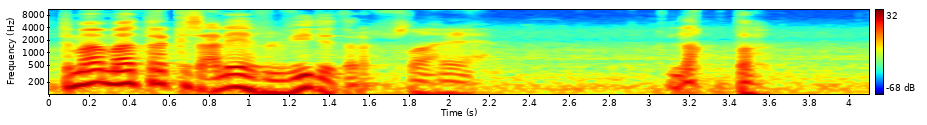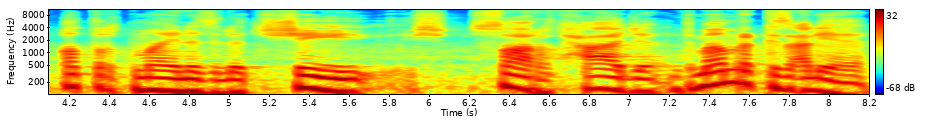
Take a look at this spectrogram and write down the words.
أنت ما ما تركز عليها في الفيديو ترى. صحيح. لقطة قطرة ماي نزلت شيء صارت حاجة أنت ما مركز عليها.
